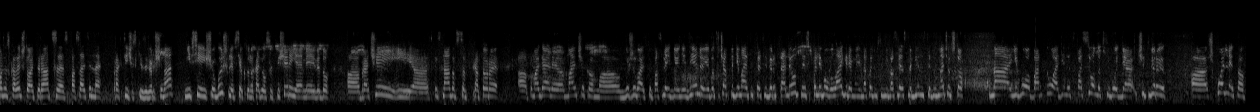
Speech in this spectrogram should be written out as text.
Можно сказать, что операция спасательная практически завершена. Не все еще вышли, все, кто находился в пещере, я имею в виду э, врачей и э, спецназовцев, которые э, помогали мальчикам э, выживать всю последнюю неделю. И вот сейчас поднимается, кстати, вертолет из полевого лагеря. Мы находимся в непосредственной близости. Это значит, что на его борту один из спасенных сегодня четверых э, школьников.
